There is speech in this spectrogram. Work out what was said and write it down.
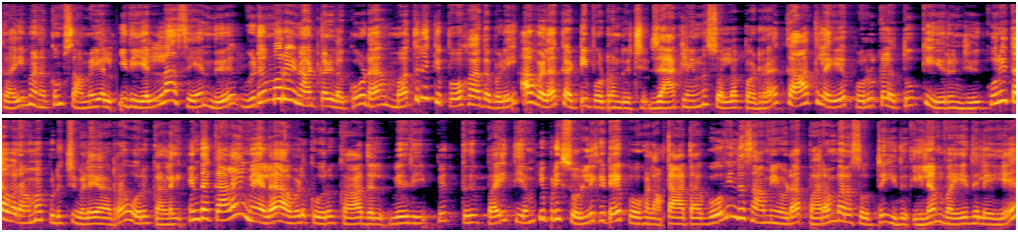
கைமணக்கும் சமையல் இது எல்லாம் சேர்ந்து விடுமுறை நாட்கள்ல கூட மதுரைக்கு போகாதபடி அவளை கட்டி போட்டிருந்துச்சு. ஜாக்லின்னு சொல்லப்படுற காத்துலயே பொருட்களை தூக்கி எரிஞ்சு குறி தவறாம பிடிச்சு விளையாடுற ஒரு கலை. இந்த கலை மேல அவளுக்கு ஒரு காதல் வெறி பித்து பைத்தியம் இப்படி சொல்லிக்கிட்டே போகலாம். தாத்தா கோவிந்தசாமியோட பரம்பரை சொத்து இது. இளம் வயதிலேயே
